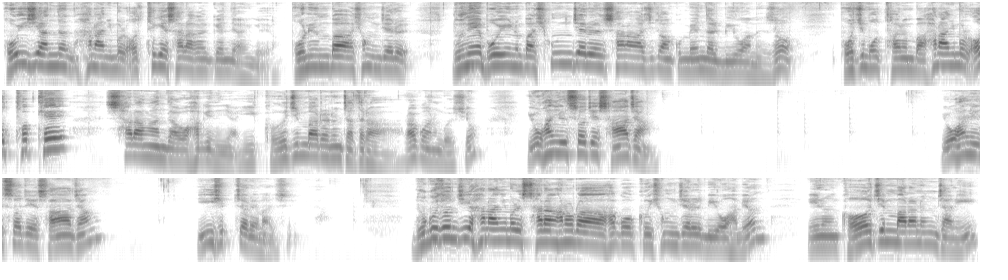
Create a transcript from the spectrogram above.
보이지 않는 하나님을 어떻게 사랑하겠냐는 거예요. 보는 바 형제를 눈에 보이는 바 형제를 사랑하지도 않고 맨날 미워하면서 보지 못하는 바 하나님을 어떻게 사랑한다고 하겠느냐. 이 거짓말하는 자들아 라고 하는 것이요. 요한일서 제 4장. 요한일서 제 4장 20절의 말씀입니다. 누구든지 하나님을 사랑하노라 하고 그 형제를 미워하면 이는 거짓말하는 자니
